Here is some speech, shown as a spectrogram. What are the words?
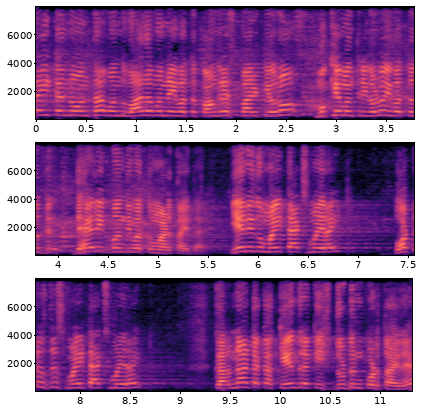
ರೈಟ್ ಅನ್ನುವಂತ ಒಂದು ವಾದವನ್ನು ಇವತ್ತು ಕಾಂಗ್ರೆಸ್ ಪಾರ್ಟಿಯವರು ಮುಖ್ಯಮಂತ್ರಿಗಳು ಇವತ್ತು ದೆಹಲಿಗೆ ಬಂದು ಇವತ್ತು ಮಾಡ್ತಾ ಇದ್ದಾರೆ. ಏನಿದು my tax my right? What is this my tax my right? Karnataka ಕೇಂದ್ರಕ್ಕೆ ಇಷ್ಟು ದುಡ್ಡನ್ನು ಕೊಡ್ತಾ ಇದೆ,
